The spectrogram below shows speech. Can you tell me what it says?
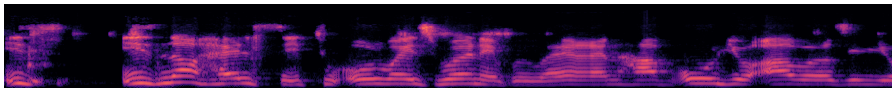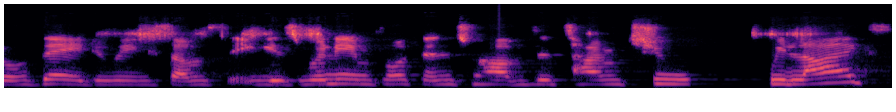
It's it's not healthy to always run everywhere and have all your hours in your day doing something. It's really important to have the time to relax,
